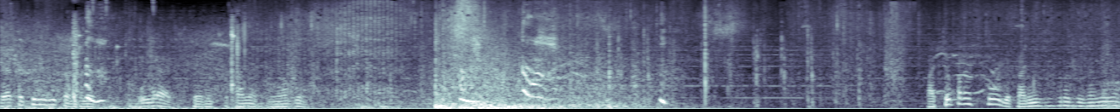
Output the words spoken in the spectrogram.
Я таким звуком, блядь, гуляю, я ничего понять не могу. А что происходит? Они же вроде. Мы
